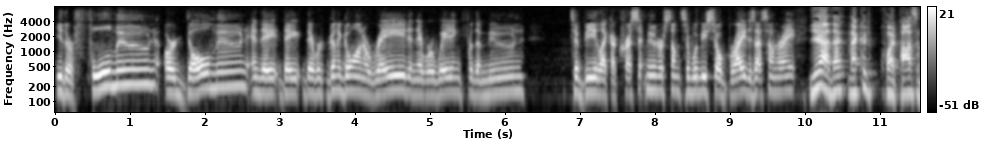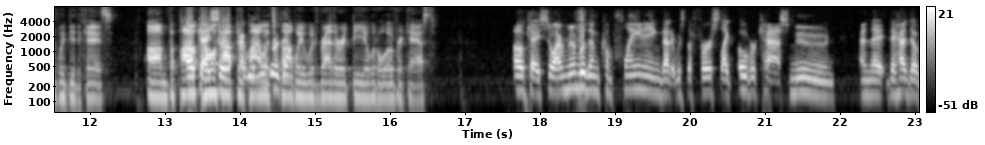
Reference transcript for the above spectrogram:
either full moon or dull moon, and they they they were going to go on a raid, and they were waiting for the moon to be like a crescent moon or something, so it would be so bright. Does that sound right? Yeah, that that could quite possibly be the case. Um, the pil- Okay, helicopter remember pilots them- probably would rather it be a little overcast. Okay, so I remember them complaining that it was the first like overcast moon, and they they had to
